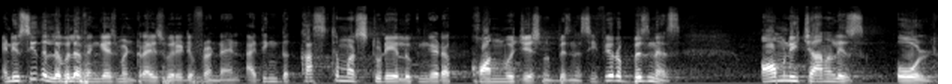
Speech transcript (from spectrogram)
And you see the level of engagement drives very different. And I think the customers today are looking at a conversational business. If you're a business, omni-channel is old.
